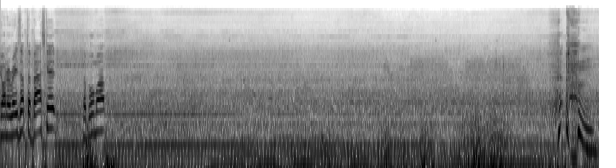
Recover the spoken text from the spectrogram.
You want to raise up the basket, the boom up?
